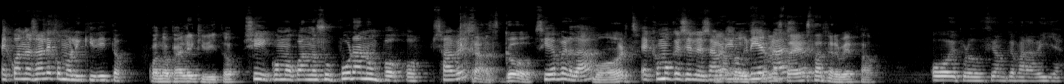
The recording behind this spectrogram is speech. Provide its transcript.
es cuando sale como liquidito. Cuando cae liquidito. Sí, como cuando supuran un poco, ¿sabes? Let's go. Sí, es verdad. Mort. Es como que se les abren grietas. trae esta cerveza. Uy, producción, qué maravilla.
